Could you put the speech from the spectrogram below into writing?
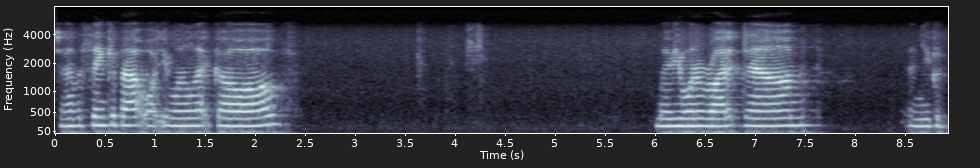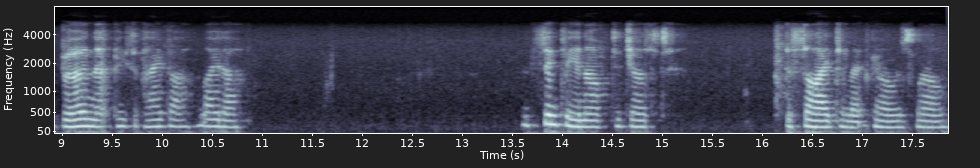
So have a think about what you want to let go of. Maybe you want to write it down and you could burn that piece of paper later. It's simply enough to just decide to let go as well.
